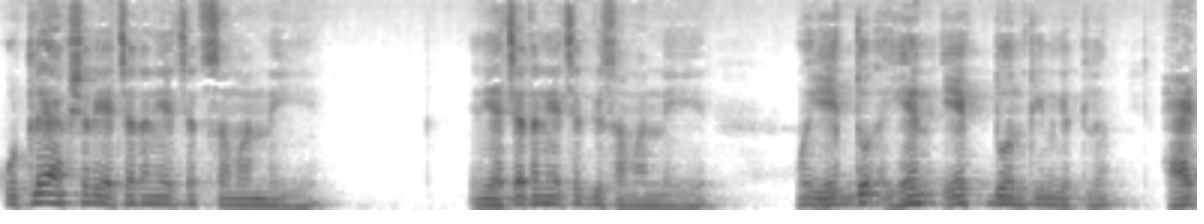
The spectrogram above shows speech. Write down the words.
कुठलंही अक्षर याच्यात आणि याच्यात समान नाही आहे आणि याच्यात आणि याच्यात बी समान नाही आहे मग एक दोन हे एक दोन तीन घेतलं. हॅट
